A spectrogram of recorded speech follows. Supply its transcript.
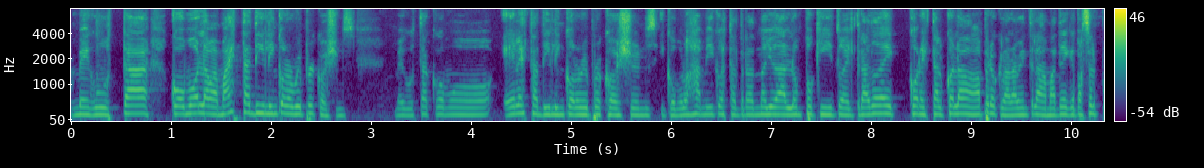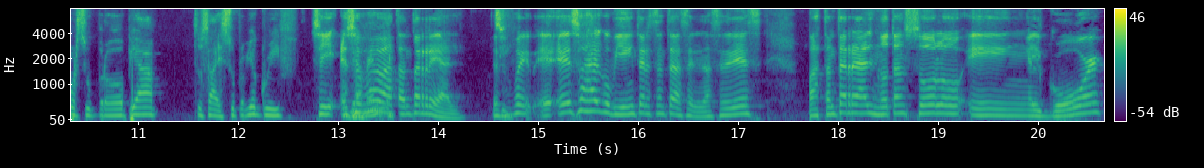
me gusta cómo la mamá está dealing con los repercussions. Me gusta cómo él está dealing con los repercussions y cómo los amigos están tratando de ayudarlo un poquito. Él trata de conectar con la mamá, pero claramente la mamá tiene que pasar por su propia, tú sabes, su propio grief. Sí, eso fue bastante real. Eso, Sí. fue, eh, eso es algo bien interesante de la serie. La serie es bastante real, no tan solo en el gore,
